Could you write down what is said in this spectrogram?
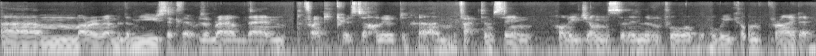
Um, I remember the music that was around then. Frankie goes to Hollywood. Um, in fact, I'm seeing Holly Johnson in Liverpool a week on Friday.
